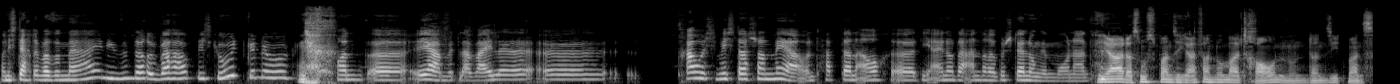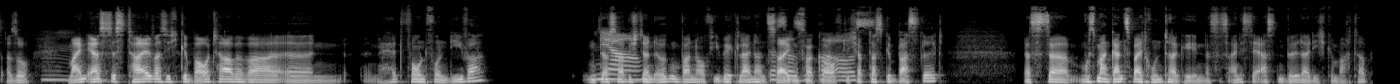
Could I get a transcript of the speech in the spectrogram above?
Und ich dachte immer so, nein, die sind doch überhaupt nicht gut genug. und äh, ja, mittlerweile äh, traue ich mich da schon mehr und habe dann auch äh, die ein oder andere Bestellung im Monat. Ja, das muss man sich einfach nur mal trauen und dann sieht man's. Also Mhm. mein erstes Teil, was ich gebaut habe, war äh, ein, ein Headphone von Diva. Und das Ja. habe ich dann irgendwann auf eBay Kleinanzeigen verkauft. Ich aus. habe das gebastelt. Das da muss man ganz weit runtergehen. Das ist eines der ersten Bilder, die ich gemacht habe.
